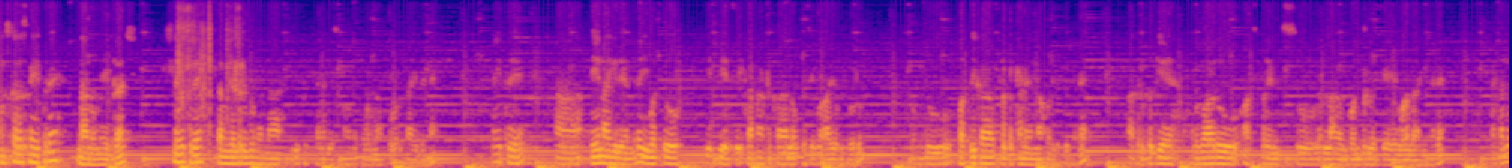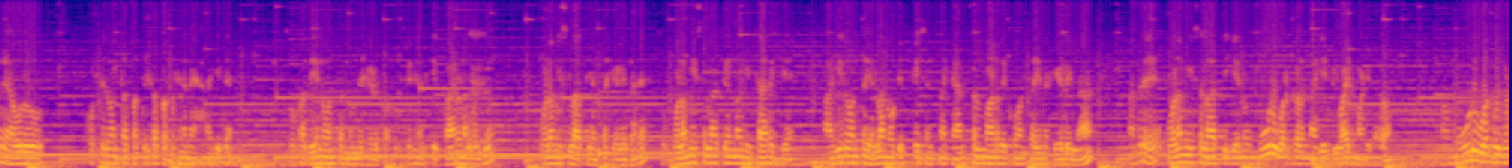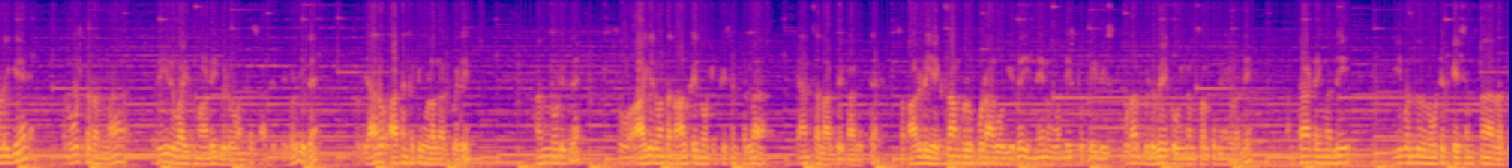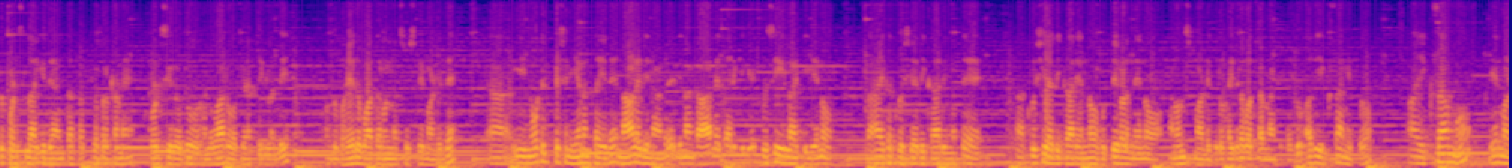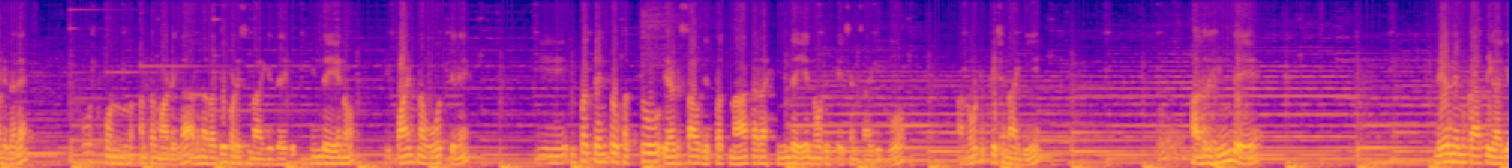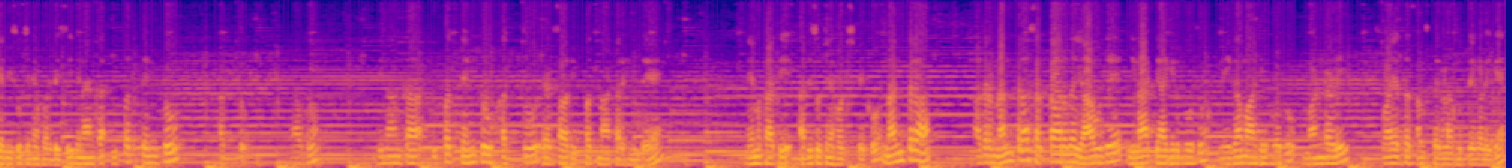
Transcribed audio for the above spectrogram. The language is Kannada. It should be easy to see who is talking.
Speaker 1: ನಮಸ್ಕಾರ ಸ್ನೇಹಿತರೆ, ನಾನು ಮೇಘರಾಜ್. ಸ್ನೇಹಿತರೆ ತಮ್ಮೆಲ್ಲರಿಗೂ ನನ್ನ ಯೂಟ್ಯೂಬ್ ಚಾನಲ್ಗೆ ಸ್ವಾಗತವನ್ನು ಕೋರ್ತಾ ಇದ್ದೇನೆ. ಸ್ನೇಹಿತರೆ ಏನಾಗಿದೆ ಅಂದರೆ ಇವತ್ತು K P S C Karnataka ಲೋಕಸೇವಾ ಆಯೋಗದವರು ಒಂದು ಪತ್ರಿಕಾ ಪ್ರಕಟಣೆಯನ್ನು ಹೊರಡಿಸಿದ್ದಾರೆ. ಅದರ ಬಗ್ಗೆ ಹಲವಾರು ಆಸ್ಪರೆಂಟ್ಸು ಎಲ್ಲ ಗೊಂದಲಕ್ಕೆ ಒಳಗಾಗಿದ್ದಾರೆ. ಯಾಕಂದರೆ ಅವರು ಕೊಟ್ಟಿರುವಂಥ ಪತ್ರಿಕಾ ಪ್ರಕಟಣೆ ಆಗಿದೆ. ಸೊ ಅದೇನು ಅಂತ ಮುಂದೆ ಹೇಳ್ತಾ ಹೋಗ್ತೀನಿ. ಅದಕ್ಕೆ ಕಾರಣ ಒಂದು ಒಳ ಅಂತ ಹೇಳಿದ್ದಾರೆ. ಒಳ ಮೀಸಲಾತಿ ಅನ್ನೋ ವಿಚಾರಕ್ಕೆ ಆಗಿರುವಂಥ ಎಲ್ಲ ನೋಟಿಫಿಕೇಶನ್ಸ್ನ ಕ್ಯಾನ್ಸಲ್ ಮಾಡಬೇಕು ಅಂತ ಏನು ಹೇಳಿಲ್ಲ. ಅಂದರೆ ಒಳ ಮೀಸಲಾತಿಗೇನು ಮೂರು ವರ್ಗಗಳನ್ನಾಗಿ ಡಿವೈಡ್ ಮಾಡಿದಾರೋ. ಆ ಮೂರು ವರ್ಗಗಳಿಗೆ ರೋಸ್ಟರನ್ನು ರೀ ರಿವೈಸ್ ಮಾಡಿ ಬಿಡುವಂಥ ಸಾಧ್ಯತೆಗಳು ಇದೆ. ಯಾರು ಆತಂಕಕ್ಕೆ ಒಳಗಾಗಬೇಡಿ. ಹಂಗೆ ನೋಡಿದರೆ ಸೊ ಆಗಿರುವಂಥ ನಾಲ್ಕೈದು ನೋಟಿಫಿಕೇಶನ್ಸ್ ಎಲ್ಲ ಕ್ಯಾನ್ಸಲ್ ಆಗಬೇಕಾಗುತ್ತೆ. ಸೊ ಆಲ್ರೆಡಿ ಎಕ್ಸಾಮ್ಗಳು ಕೂಡ ಆಗೋಗಿದೆ. ಇನ್ನೇನು ಒಂದಿಷ್ಟು ಪೇ ಲಿಸ್ಟ್ ಕೂಡ ಬಿಡಬೇಕು ಇನ್ನೊಂದು ಸ್ವಲ್ಪ ದಿನಗಳಲ್ಲಿ. ಅಂಥ ಟೈಮಲ್ಲಿ ಈ ಒಂದು ನೋಟಿಫಿಕೇಶನ್ಸ್ನ ರದ್ದುಪಡಿಸಲಾಗಿದೆ ಅಂತ ಪತ್ರ ಪ್ರಕಟಣೆ ಹೊರಡಿಸಿರೋದು ಹಲವಾರು ಅಭ್ಯರ್ಥಿಗಳಲ್ಲಿ ಒಂದು ಭಯದ ವಾತಾವರಣ ಸೃಷ್ಟಿ ಮಾಡಿದೆ. ಈ ನೋಟಿಫಿಕೇಶನ್ ಏನಂತ ಇದೆ? ನಾಳೆ ದಿನ ಅಂದರೆ ದಿನಾಂಕ ಆರನೇ ತಾರೀಕಿಗೆ ಕೃಷಿ ಇಲಾಖೆಗೆ ಏನು ಸಹಾಯಕ ಕೃಷಿ ಅಧಿಕಾರಿ ಮತ್ತು ಕೃಷಿ ಅಧಿಕಾರಿ ಅನ್ನೋ ಹುದ್ದೆಗಳನ್ನೇನೋ ಅನೌನ್ಸ್ ಮಾಡಿದ್ರು, ಹೈದರಾಬಾದ್ ಕರ್ನಾಟಕದ್ದು ಅದು ಎಕ್ಸಾಮ್ ಇತ್ತು. ಆ ಎಕ್ಸಾಮು ಏನು ಮಾಡಿದ್ದಾರೆ? ಪೋಸ್ಟ್ ಪೋನ್ ಅಂತ ಮಾಡಿಲ್ಲ. ಅದನ್ನು ರದ್ದುಪಡಿಸಲಾಗಿದೆ. ಹಿಂದೆ ಏನು? ಈ ಪಾಯಿಂಟ್ ನಾವು ಓದ್ತೀನಿ. ಈ ಇಪ್ಪತ್ತೆಂಟು, ಹತ್ತು, ಎರಡು ಸಾವಿರದ ಇಪ್ಪತ್ನಾಲ್ಕರ ಹಿಂದೆ ಏನು ನೋಟಿಫಿಕೇಶನ್ಸ್ ಆಗಿದ್ವು. ಆ ನೋಟಿಫಿಕೇಶನ್ ಆಗಿ ಅದರ ಹಿಂದೆ ನೇರ ನೇಮಕಾತಿಗಾಗಿ ಅಧಿಸೂಚನೆ ಹೊರಡಿಸಿ. ದಿನಾಂಕ ಇಪ್ಪತ್ತೆಂಟು, ಹತ್ತು. ಯಾವುದು? ದಿನಾಂಕ ಇಪ್ಪತ್ತೆಂಟು, ಹತ್ತು, ಎರಡು ಸಾವಿರದ ಇಪ್ಪತ್ನಾಲ್ಕರ ಹಿಂದೆ ನೇಮಕಾತಿ ಅಧಿಸೂಚನೆ ಹೊರಡಿಸಬೇಕು. ನಂತರ ಅದರ ನಂತರ ಸರ್ಕಾರದ ಯಾವುದೇ ಇಲಾಖೆ ಆಗಿರ್ಬೋದು ನಿಗಮ ಆಗಿರ್ಬೋದು, ಮಂಡಳಿ, ಸ್ವಾಯತ್ತ ಸಂಸ್ಥೆಗಳ ಹುದ್ದೆಗಳಿಗೆ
